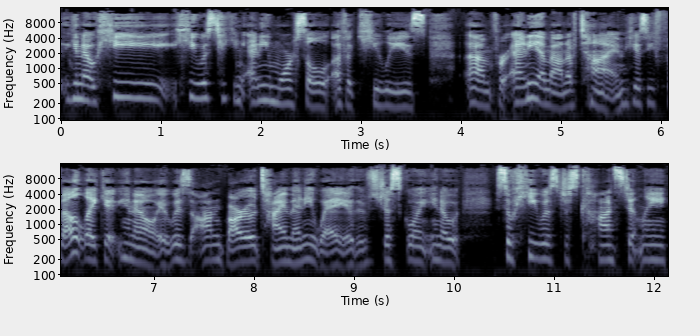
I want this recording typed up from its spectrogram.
you know he he was taking any morsel of Achilles um, for any amount of time because he felt like it you know it was on borrowed time anyway it was just going you know so he was just constantly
